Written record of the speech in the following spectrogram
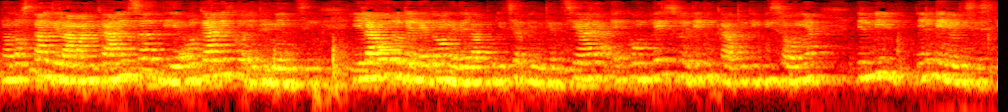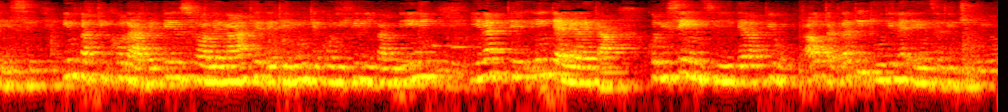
nonostante la mancanza di organico e di mezzi. Il lavoro delle donne della polizia penitenziaria è complesso e dedicato di bisogna nel, meglio di se stessi. In particolare penso alle madri detenute con i figli bambini in, in tenera età, con i sensi della più alta gratitudine Enza di Giulio.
